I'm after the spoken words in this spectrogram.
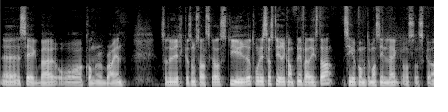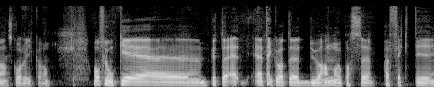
Uh, Segberg og Conor O'Brien. Så det virker som Start skal styre tror de skal styre kampen i Fredrikstad. Sikkert komme til masse innlegg, og så skal Skålvik og, og Floki eh, putte jeg, jeg tenker jo at eh, du og han må jo passe perfekt i,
